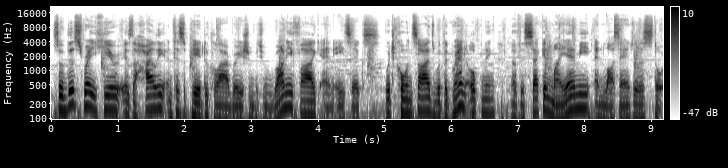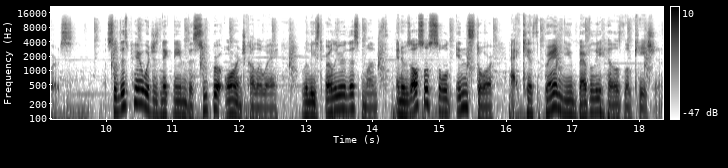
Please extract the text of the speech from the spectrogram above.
So this right here is a highly anticipated collaboration between Ronnie Fieg and ASICS, which coincides with the grand opening of the second Miami and Los Angeles stores. So this pair, which is nicknamed the Super Orange colorway, released earlier this month, and it was also sold in-store at Kith's brand new Beverly Hills location.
